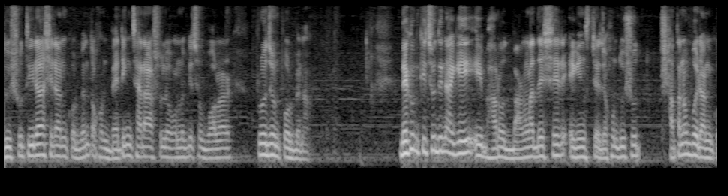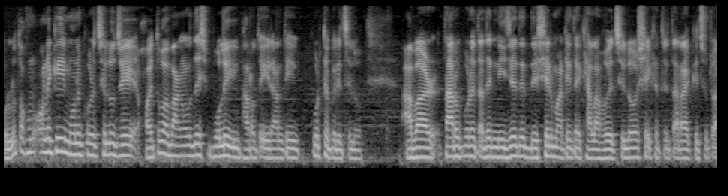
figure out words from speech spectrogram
দুইশো তিরাশি রান করবেন, তখন ব্যাটিং ছাড়া আসলে অন্য কিছু বলার প্রয়োজন পড়বে না। দেখুন, কিছুদিন আগেই এই ভারত বাংলাদেশের এগেনস্টে যখন দুশো সাতানব্বই রান করল, তখন অনেকেই মনে করেছিল যে হয়তোবা বাংলাদেশ বলেই ভারত এই রানটি করতে পেরেছিল। আবার তার উপরে তাদের নিজেদের দেশের মাটিতে খেলা হয়েছিল, সেক্ষেত্রে তারা কিছুটা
